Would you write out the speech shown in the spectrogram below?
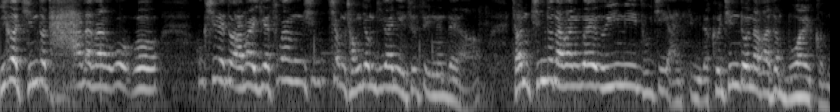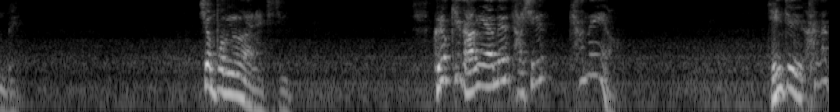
이거 진도 다 나가고 어, 혹시라도 아마 이게 수강 신청 정정 기간이 있을 수 있는데요. 전 진도 나가는 거에 의미 두지 않습니다. 그 진도 나가서 뭐 할 건데? 시험 범위만 안 하지 지금. 그렇게 강의하면 사실은 편해요. 개인적인 하나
